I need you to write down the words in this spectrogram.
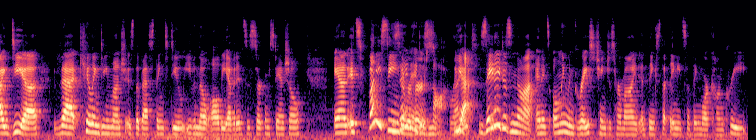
idea that killing Dean Munsch is the best thing to do, even though all the evidence is circumstantial. And it's funny seeing the Zayday reverse. does not, right? Yeah, Zayday does not, and it's only when Grace changes her mind and thinks that they need something more concrete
